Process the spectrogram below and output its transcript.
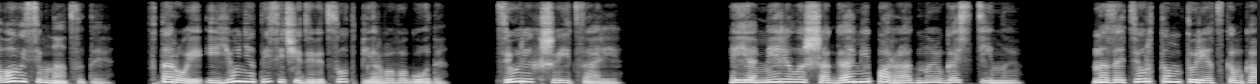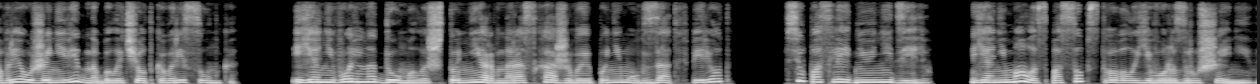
Глава 18. 2 июня 1901 года. Цюрих, Швейцария. Я мерила шагами парадную гостиную. На затертом турецком ковре уже не видно было четкого рисунка, и я невольно думала, что нервно расхаживая по нему взад вперед всю последнюю неделю, я немало способствовала его разрушению.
